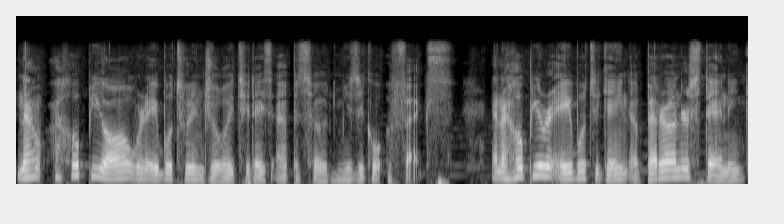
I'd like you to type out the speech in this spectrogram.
Now, I hope you all were able to enjoy today's episode, Musical Effects, and I hope you were able to gain a better understanding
